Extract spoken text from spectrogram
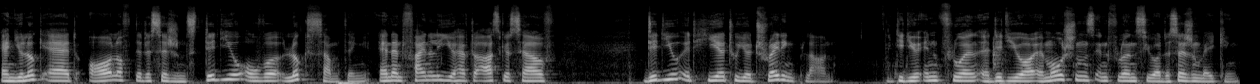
and you look at all of the decisions. Did you overlook something? And then finally, you have to ask yourself Did you adhere to your trading plan? Did, you influence, uh, did your emotions influence your decision making?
